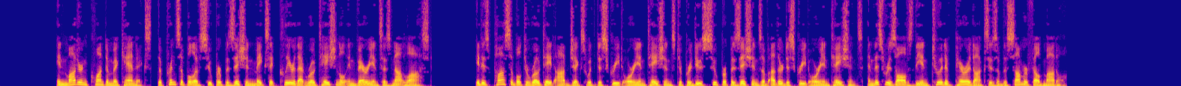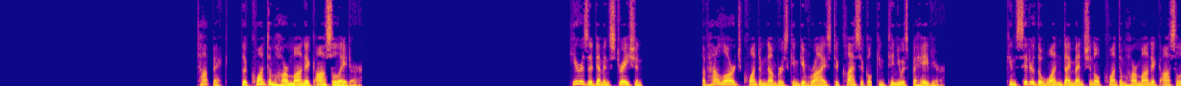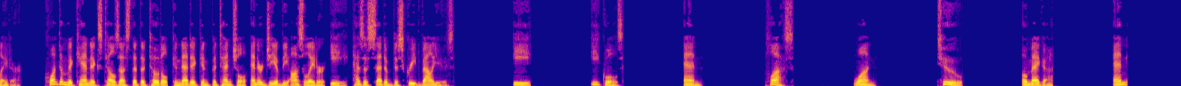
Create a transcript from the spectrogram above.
In modern quantum mechanics, the principle of superposition makes it clear that rotational invariance is not lost. It is possible to rotate objects with discrete orientations to produce superpositions of other discrete orientations, and this resolves the intuitive paradoxes of the Sommerfeld model. The quantum harmonic oscillator Here is a demonstration of how large quantum numbers can give rise to classical continuous behavior. Consider the one-dimensional quantum harmonic oscillator. Quantum mechanics tells us that the total kinetic and potential energy of the oscillator, E, has a set of discrete values E equals n plus 1 2 omega n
